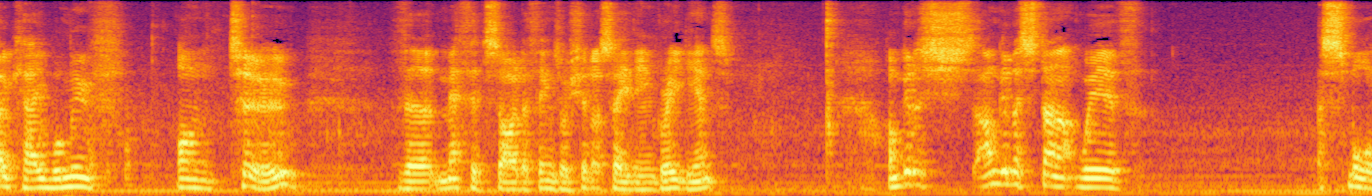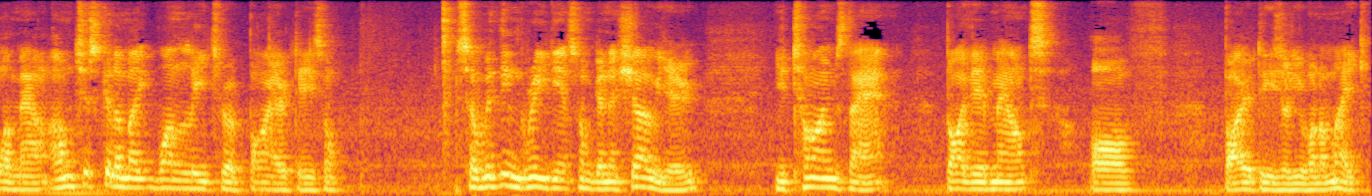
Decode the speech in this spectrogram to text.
Okay, we'll move on to the method side of things, or should I say the ingredients. I'm going to I'm going to start with a small amount. I'm just going to make one litre of biodiesel. So with the ingredients I'm going to show you, you times that by the amount of biodiesel you want to make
